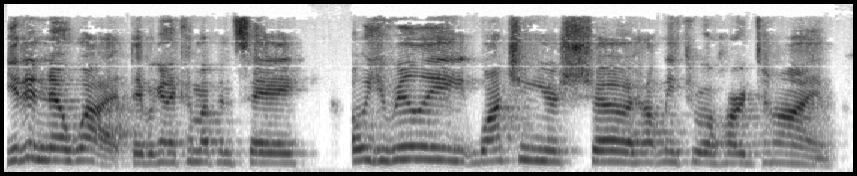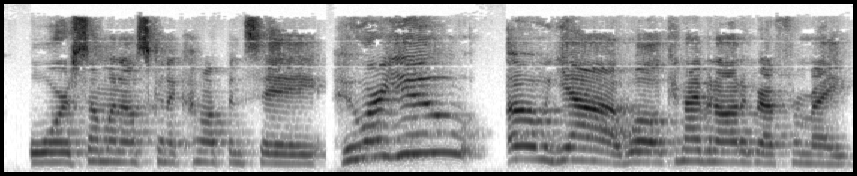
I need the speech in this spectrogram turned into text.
you didn't know what. They were going to come up and say, oh, you really watching your show helped me through a hard time. Or someone else going to come up and say, who are you? Oh yeah, well, can I have an autograph for my,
